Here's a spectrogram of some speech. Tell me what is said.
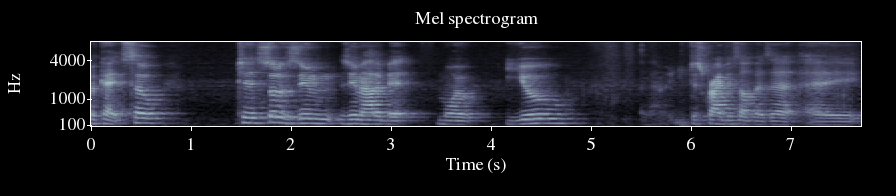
okay, so to sort of zoom zoom out a bit more, you, describe yourself as a, a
